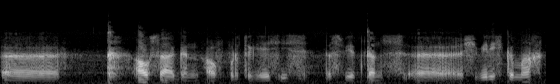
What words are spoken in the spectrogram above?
äh, Aussagen auf Portugiesisch. Das wird ganz schwierig gemacht.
